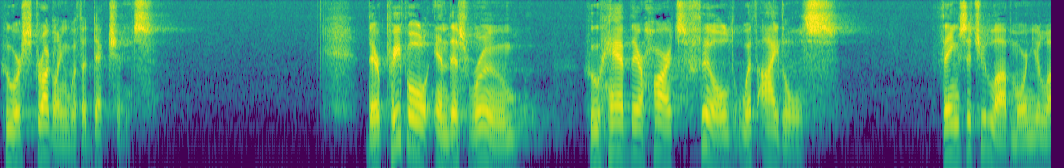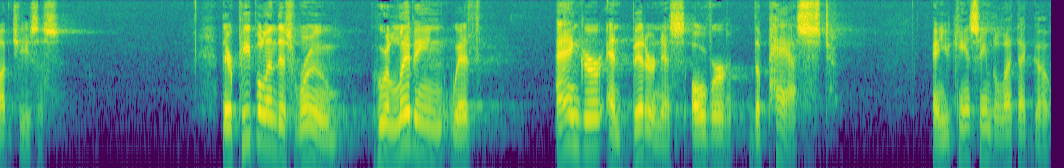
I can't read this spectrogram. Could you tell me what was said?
who are struggling with addictions. There are people in this room who have their hearts filled with idols things that you love more than you love Jesus. There are people in this room who are living with anger and bitterness over the past, and you can't seem to let that go.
